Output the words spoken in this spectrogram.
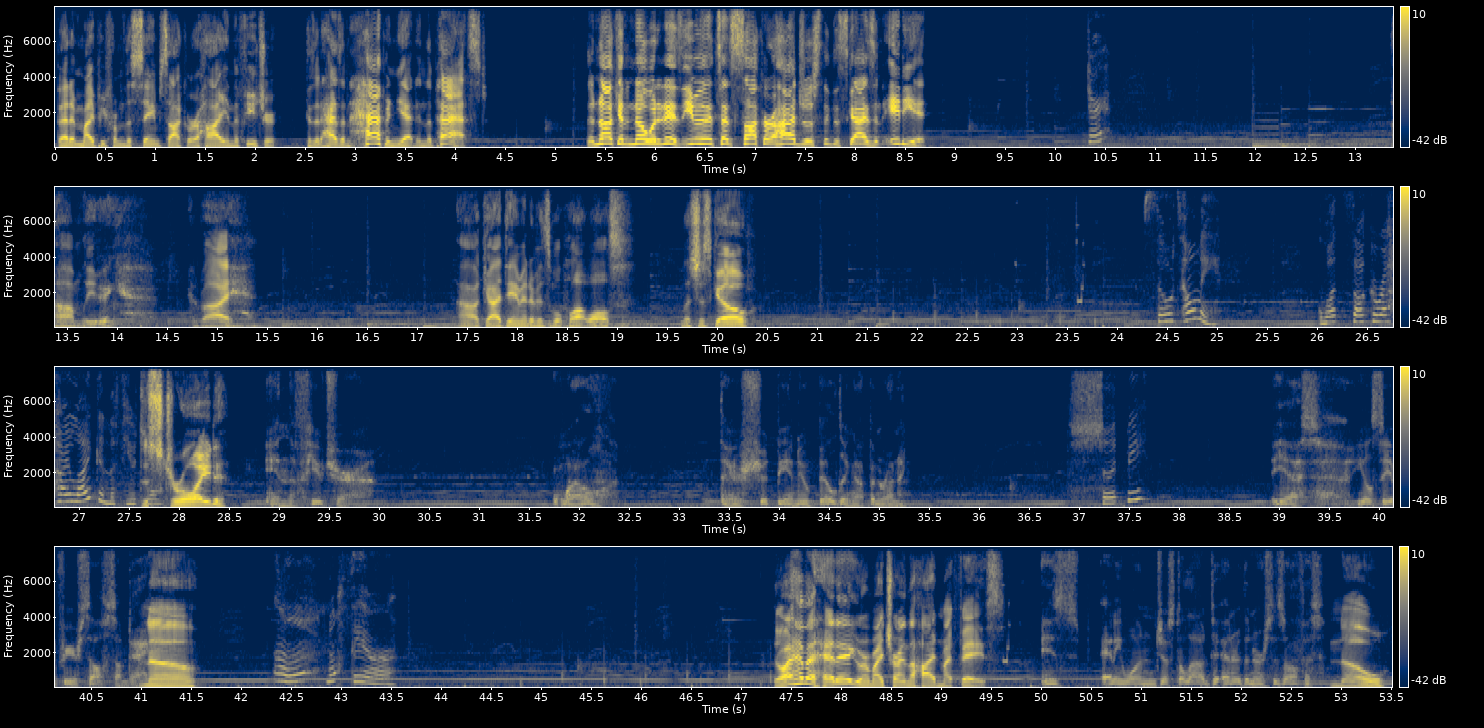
that it might be from the same Sakura High in the future because it hasn't happened yet in the past. They're not going to know what it is. Even if it says Sakura High, just think this guy's an idiot. Sure. Oh, I'm leaving. Goodbye. Oh, goddamn it, invisible plot walls. Let's just go. So tell me, what's Sakura High like in the future? Destroyed? In the future. Well, there should be a new building up and running. Should be? Yes, you'll see it for yourself someday. No. Uh, no fair. Do I have a headache or am I trying to hide my face? Is anyone just allowed to enter the nurse's office? No.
